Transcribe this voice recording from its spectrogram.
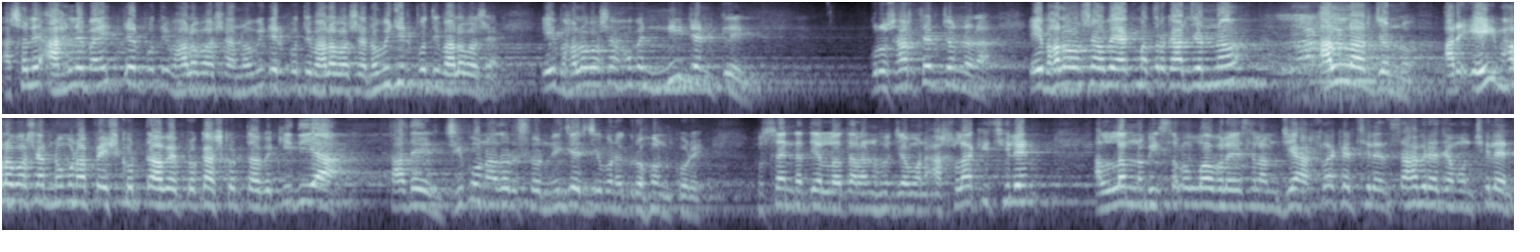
আসলে আহলে বাইতের প্রতি ভালোবাসা, নবীদের প্রতি ভালোবাসা, নবীজির প্রতি ভালোবাসা, এই ভালোবাসা হবে নিট অ্যান্ড ক্লিন কোনো স্বার্থের জন্য না। এই ভালোবাসা হবে একমাত্র কার জন্য? আল্লাহর জন্য। আর এই ভালোবাসার নমুনা পেশ করতে হবে, প্রকাশ করতে হবে কি দিয়া? তাদের জীবন আদর্শ নিজের জীবনে গ্রহণ করে। হুসাইন রাদি আল্লাহ তালাহু যেমন আখলাকি ছিলেন, আল্লাহ নবী সাল্লাহ আলাইসাল্লাম যে আখলাকের ছিলেন, সাহাবিরা যেমন ছিলেন,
